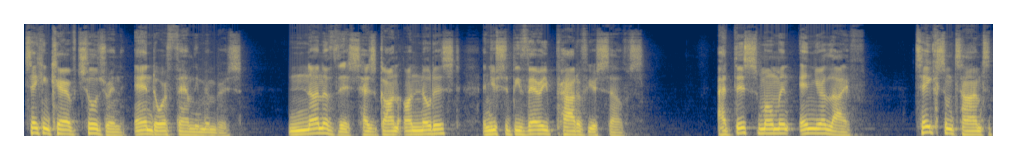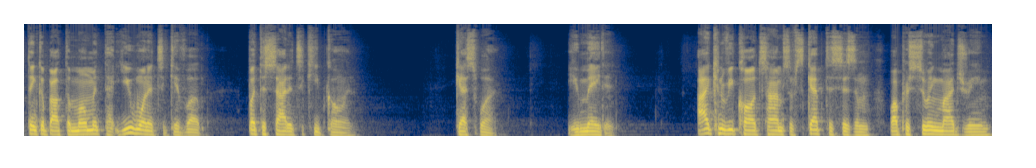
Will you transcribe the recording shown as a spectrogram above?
taking care of children and or family members. None of this has gone unnoticed and you should be very proud of yourselves. At this moment in your life, take some time to think about the moment that you wanted to give up, but decided to keep going. Guess what? You made it. I can recall times of skepticism while pursuing my dream,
